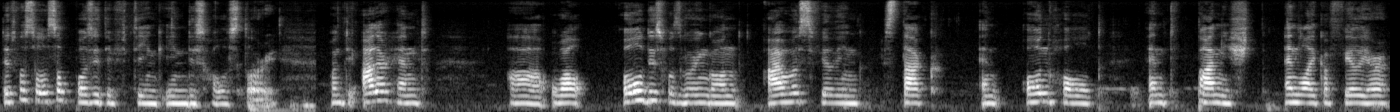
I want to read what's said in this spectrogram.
That was also a positive thing in this whole story. On the other hand, uh, while all this was going on, I was feeling stuck and on hold and punished and like a failure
